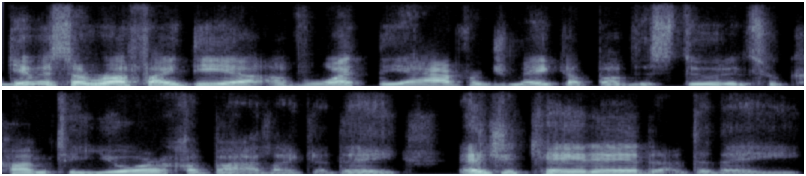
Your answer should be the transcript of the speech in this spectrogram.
give us a rough idea of what the average makeup of the students who come to your Chabad. Like, are they educated? Do they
